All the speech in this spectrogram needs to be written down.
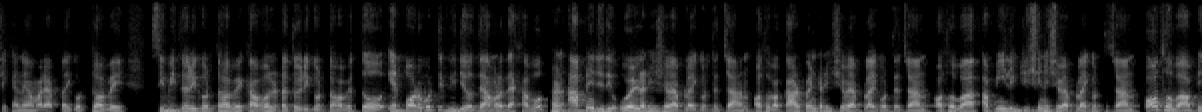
সেখানে আমার অ্যাপ্লাই করতে হবে সিবি তৈরি করতে হবে কাভার লেটার তৈরি করতে হবে। তো এর পরবর্তী ভিডিওতে আমরা দেখাবো। কারণ আপনি যদি ওয়েল্ডার হিসেবে অ্যাপ্লাই করতে চান অথবা কার্পেন্টার হিসেবে অ্যাপ্লাই করতে চান, অথবা আপনি ইলেকট্রিশিয়ান হিসেবে অ্যাপ্লাই করতে চান, অথবা আপনি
